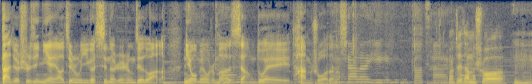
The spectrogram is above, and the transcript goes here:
大学，实际你也要进入一个新的人生阶段了。你有没有什么想对他们说的呢？我对他们说，嗯，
